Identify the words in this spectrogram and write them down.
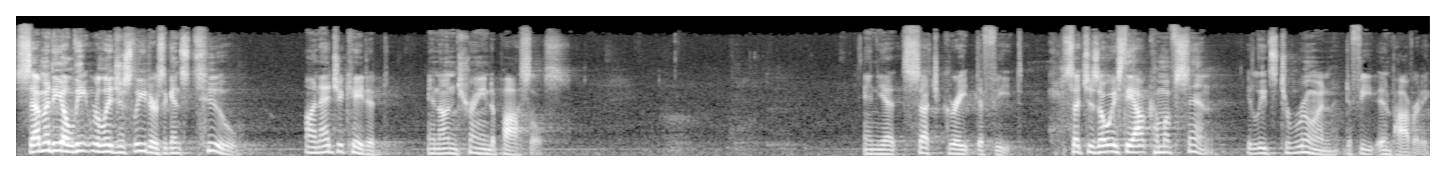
70 elite religious leaders against two uneducated and untrained apostles. And yet, such great defeat. Such is always the outcome of sin. It leads to ruin, defeat, and poverty.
